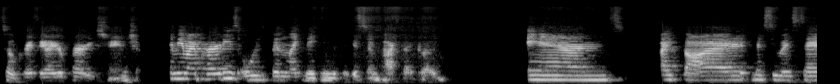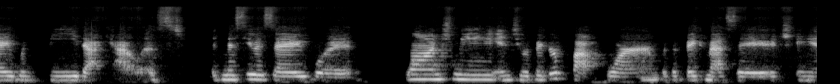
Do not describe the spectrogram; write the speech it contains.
so crazy how your priorities change. I mean, my priority's always been like making the biggest impact I could. And I thought Miss USA would be that catalyst. Like Miss USA would launch me into a bigger platform with a big message and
